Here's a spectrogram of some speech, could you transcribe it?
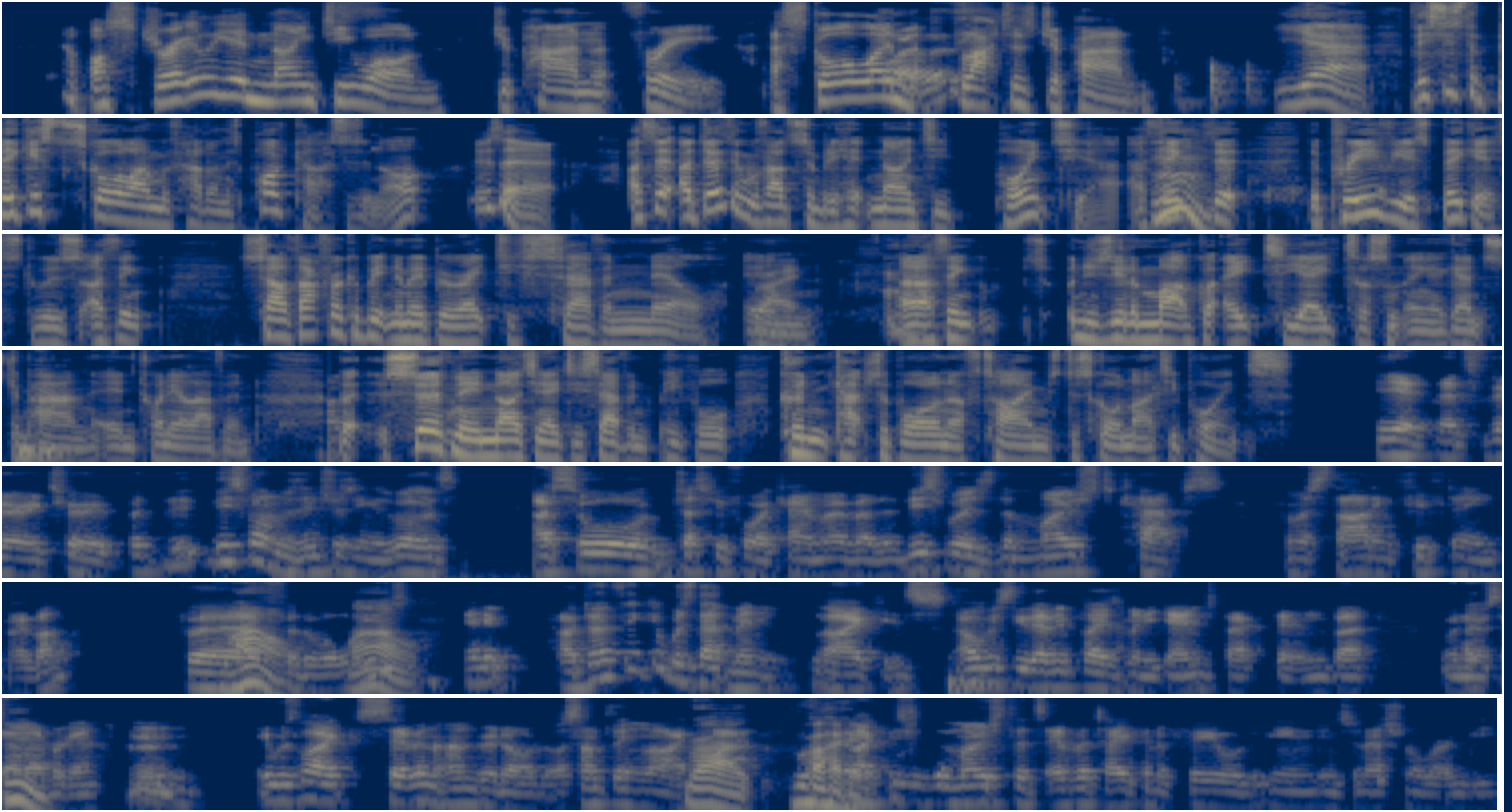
Australia 91, Japan 3. A scoreline that flatters Japan. yeah, this is the biggest scoreline we've had on this podcast, is it not? Is it? I think I don't think we've had somebody hit ninety points yet. I think Mm. that the previous biggest was I think South Africa beat Namibia eighty seven 0 in, Right. and I think New Zealand might have got eighty eight or something against Japan in twenty eleven. But certainly in nineteen eighty seven, people couldn't catch the ball enough times to score ninety points. Yeah, that's very true. But th- this one was interesting as well. As I saw just before I came over that this was the most caps from a starting 15 ever for Wow, for the Wallabies. Wow. And it, I don't think it was that many. Like it's obviously they didn't play as many games back then, but When no South Hmm. Africa. it was like 700 odd or something like Right. that. Right. Like this is the most that's ever taken a field in international rugby.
